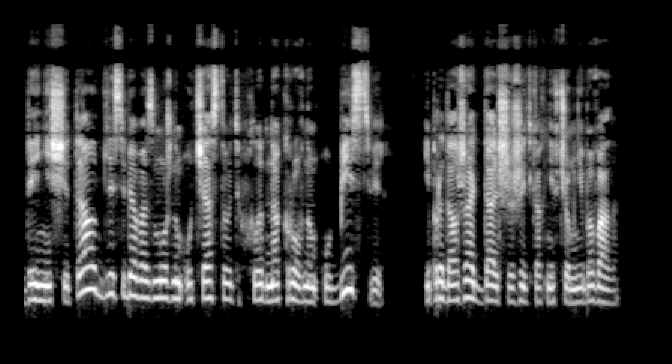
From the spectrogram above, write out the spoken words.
да и не считал для себя возможным участвовать в хладнокровном убийстве и продолжать дальше жить, как ни в чем не бывало.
